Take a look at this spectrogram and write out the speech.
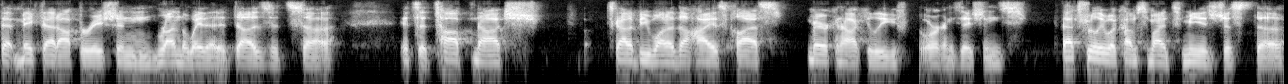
that make that operation run the way that it does. It's uh, it's a top notch. It's got to be one of the highest class American Hockey League organizations that's really what comes to mind to me is just the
